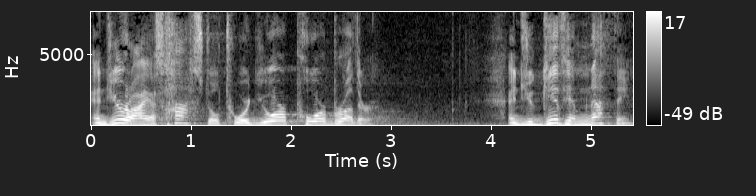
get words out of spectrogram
And eye is hostile toward your poor brother, and you give him nothing.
